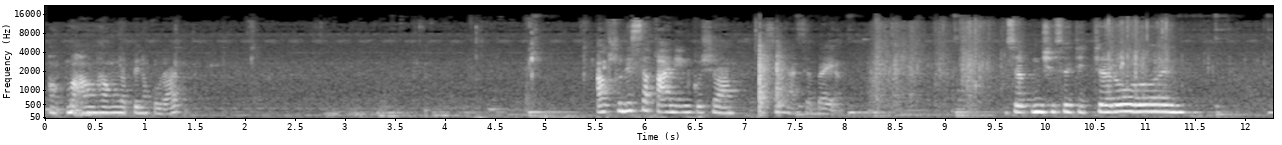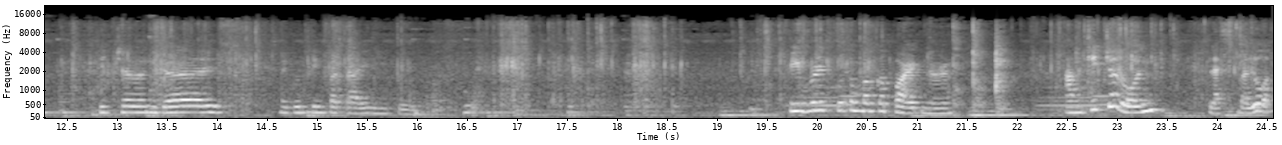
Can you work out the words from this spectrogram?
ang maanghang na pinakurat. Actually, sa kanin ko siya sinasabay. ah. Sarap din siya sa chicharon. Chicharon, guys. May gunting pa tayo dito. Favorite ko itong magka-partner. Ang chicharon plus balot.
